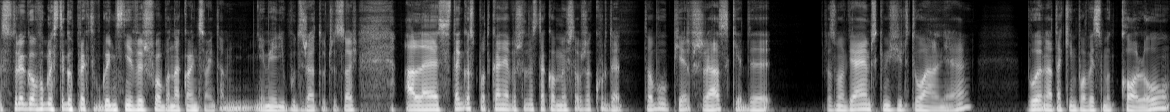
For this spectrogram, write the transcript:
z którego w ogóle z tego projektu w ogóle nic nie wyszło, bo na końcu oni tam nie mieli budżetu czy coś, ale z tego spotkania wyszedłem z taką myślą, że kurde, to był pierwszy raz, kiedy rozmawiałem z kimś wirtualnie, byłem na takim powiedzmy kolu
